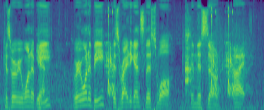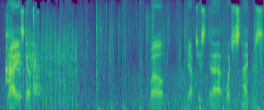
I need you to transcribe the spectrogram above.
because where we want to Yeah. be, where we want to be is right against this wall in this zone. All right. All Right? right. Let's go. Well, yeah. Just uh, watch the snipers.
